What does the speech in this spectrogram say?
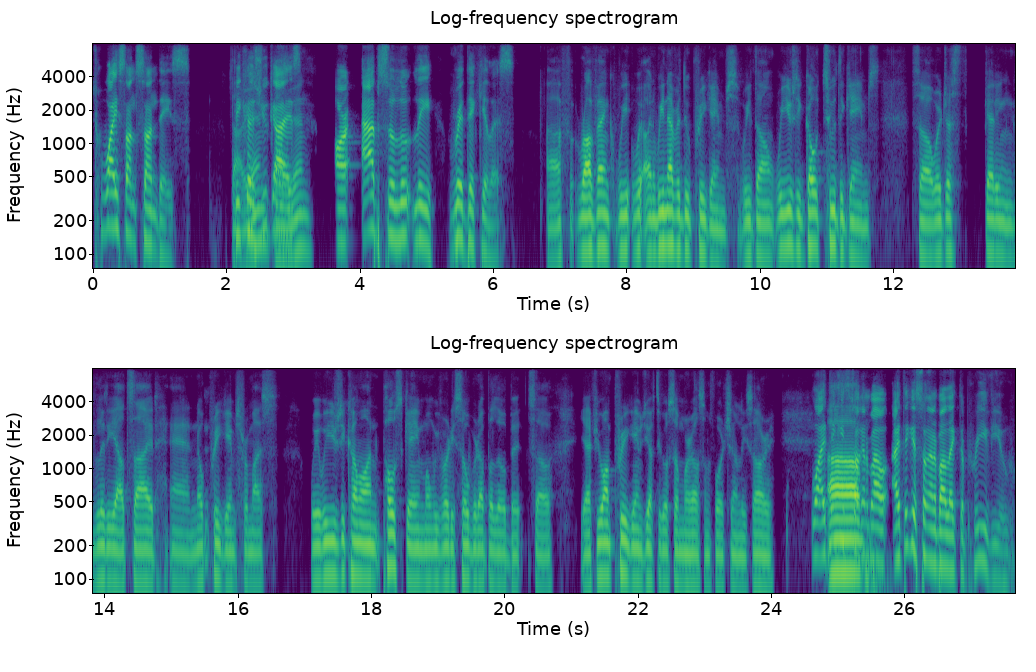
twice on Sundays. Está Because bien, you guys- Are absolutely ridiculous. Uh, Ravenk, we we and we never do pre games. We don't. We usually go to the games, so we're just getting Liddy outside, and no pre games from us. We we usually come on post game when we've already sobered up a little bit. So yeah, if you want pre games, you have to go somewhere else. Unfortunately, sorry. Well, I think he's talking Um, about. I think he's talking about like the preview,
